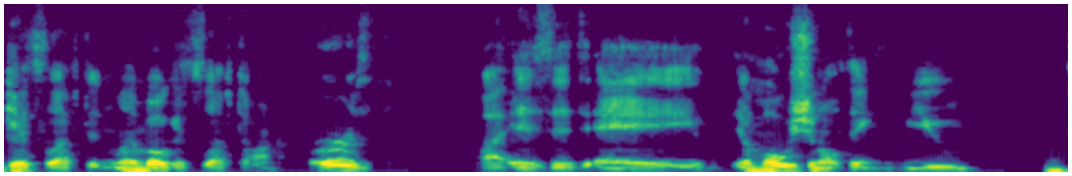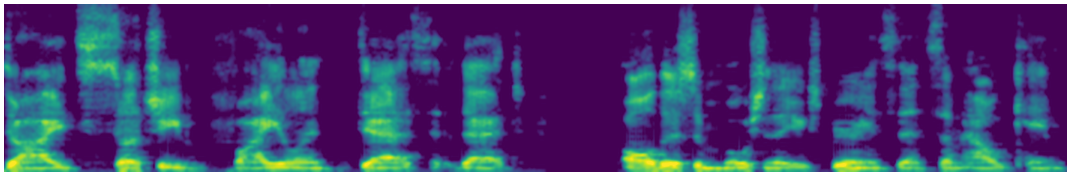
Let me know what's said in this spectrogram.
gets left in limbo, gets left on earth, uh, is it a emotional thing? You died such a violent death that all this emotion that you experienced then somehow came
